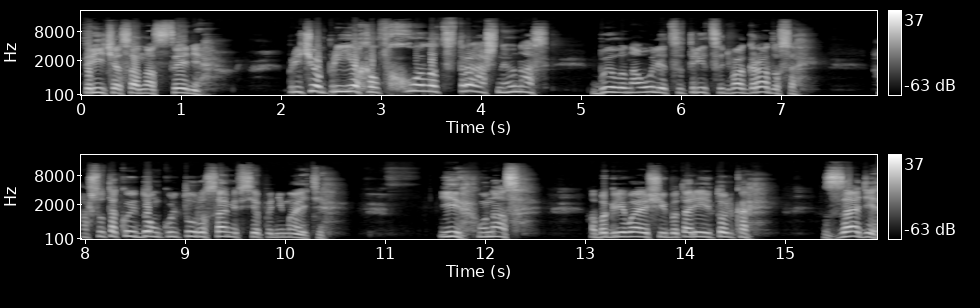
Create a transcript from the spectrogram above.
три часа на сцене. Причем приехал в холод страшный у нас. Было на улице 32 градуса. А что такое дом культуры, сами все понимаете. И у нас обогревающие батареи только сзади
